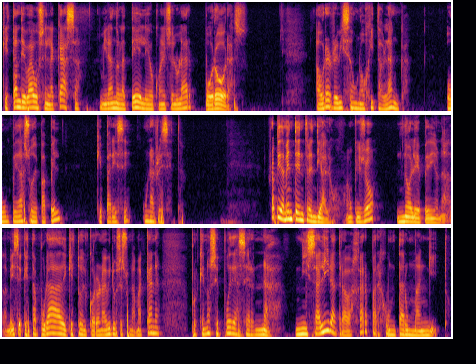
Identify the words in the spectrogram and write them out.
que están de vagos en la casa, mirando la tele o con el celular por horas ahora revisa una hojita blanca o un pedazo de papel que parece una receta. Rápidamente entra en diálogo, aunque yo no le he pedido nada. Me dice que está apurada y que esto del coronavirus es una macana porque no se puede hacer nada, ni salir a trabajar para juntar un manguito.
